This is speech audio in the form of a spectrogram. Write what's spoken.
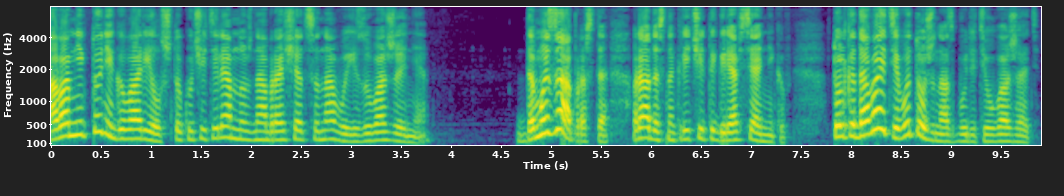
а вам никто не говорил, что к учителям нужно обращаться на «вы» из уважения? «Да мы запросто!» — радостно кричит Игорь Овсянников. «Только давайте вы тоже нас будете уважать».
